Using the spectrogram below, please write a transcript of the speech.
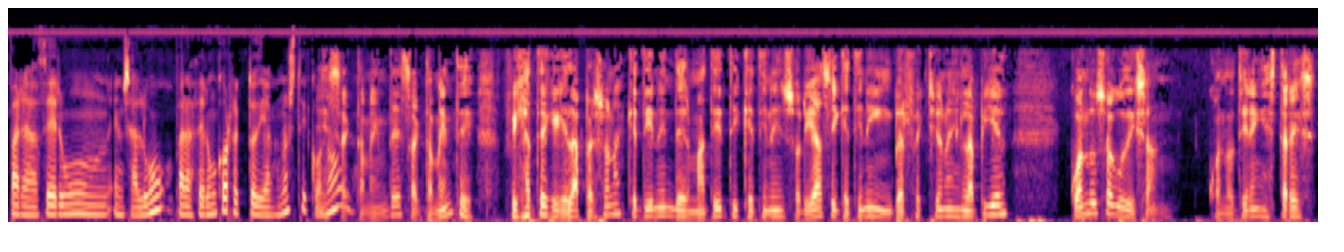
para hacer un en salud para hacer un correcto diagnóstico, ¿no? Exactamente, exactamente. Fíjate que las personas que tienen dermatitis, que tienen psoriasis, que tienen imperfecciones en la piel, ¿cuándo se agudizan? Cuando tienen estrés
